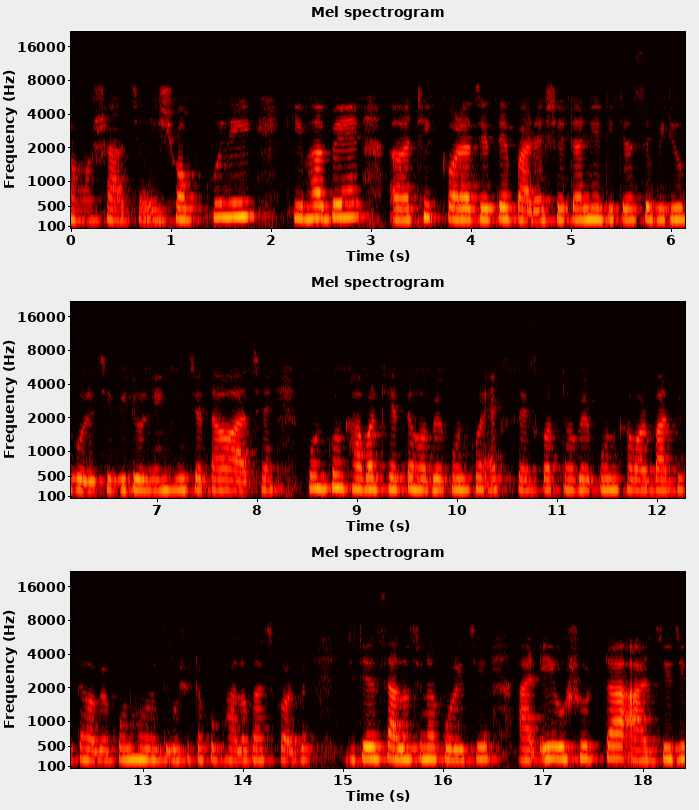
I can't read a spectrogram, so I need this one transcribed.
সমস্যা আছে, এই সবগুলি কীভাবে ঠিক করা যেতে পারে সেটা নিয়ে ডিটেলসে ভিডিও করেছি ভিডিও লিঙ্ক নিচে দেওয়া আছে। কোন কোন খাবার খেতে হবে, কোন কোন এক্সারসাইজ করতে হবে, কোন খাবার বাদ দিতে হবে, কোন হোমিওপ্যাথিক ওষুধটা খুব ভালো কাজ করবে ডিটেলসে আলোচনা করেছি। আর এই ওষুধটা আর যে যে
